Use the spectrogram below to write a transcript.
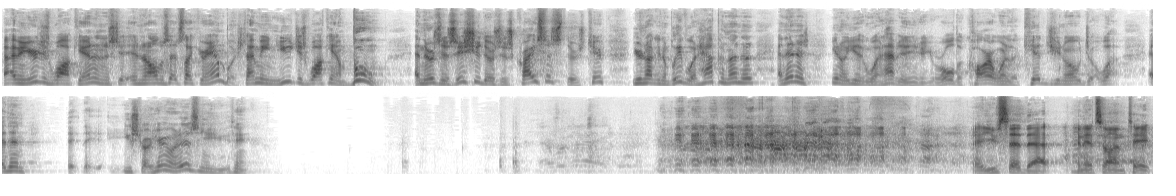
I mean, you just walk in and, just, and all of a sudden it's like you're ambushed. I mean, you just walk in and boom, and there's this issue, there's this crisis, there's tears. You're not going to believe what happened. And then, you know, you, what happened? You roll the car, one of the kids, you know, what? And then eh, eh, you start hearing what it is, and you think, hey, you said that, and it's on tape.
